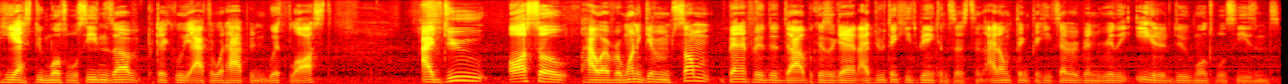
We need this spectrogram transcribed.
he has to do multiple seasons of, particularly after what happened with Lost. I do also, however, want to give him some benefit of the doubt because again, I do think he's being consistent. I don't think that he's ever been really eager to do multiple seasons.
